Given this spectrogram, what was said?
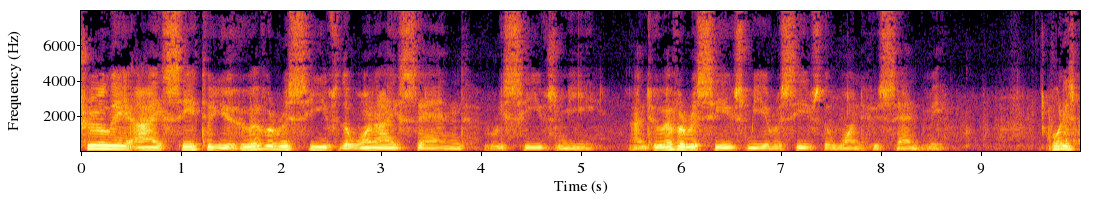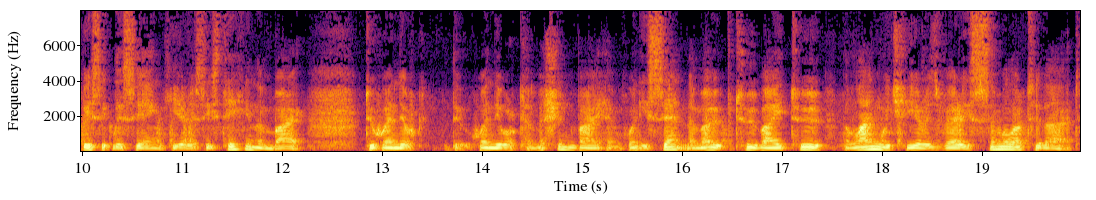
Truly I say to you, whoever receives the one I send receives me, and whoever receives me receives the one who sent me. What he's basically saying here is he's taking them back to when they were when they were commissioned by him, when he sent them out two by two, the language here is very similar to that.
